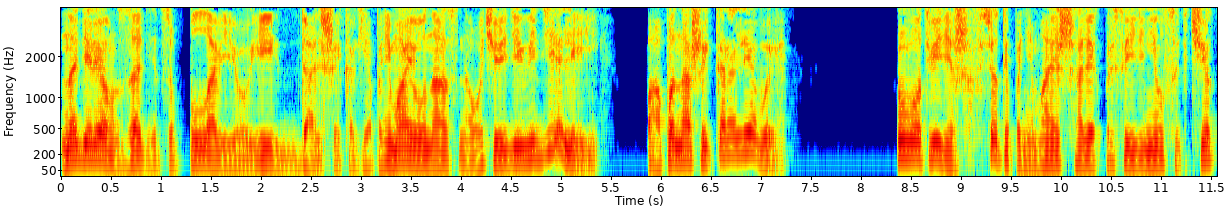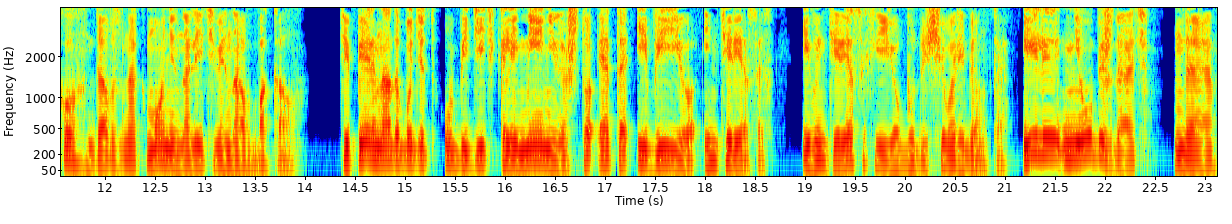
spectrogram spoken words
«Надерем задницу плавью и дальше, как я понимаю, у нас на очереди Виделий, папа нашей королевы». «Вот видишь, все ты понимаешь», — Олег присоединился к чеку, дав знак Моне налить вина в бокал. «Теперь надо будет убедить Клемению, что это и в ее интересах, и в интересах ее будущего ребенка. Или не убеждать. Да,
